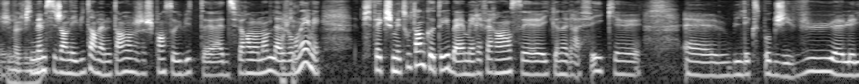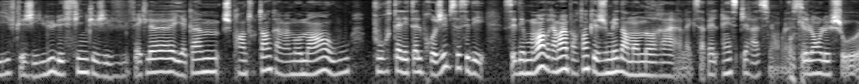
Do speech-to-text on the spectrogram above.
Puis même si j'en ai huit en même temps, je, je pense aux huit euh, à différents moments de la journée. Mais puis fait que je mets tout le temps de côté ben, mes références euh, iconographiques, euh, euh, l'expo que j'ai vue, le livre que j'ai lu, le film que j'ai vu. Fait que là, il y a comme, je prends tout le temps comme un moment où pour tel et tel projet. Puis ça, c'est des, c'est des moments vraiment importants que je mets dans mon horaire, là, qui s'appelle inspiration, là, selon le show.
